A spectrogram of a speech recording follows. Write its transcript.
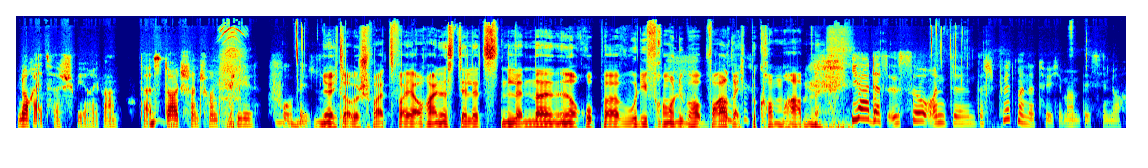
noch etwas schwieriger. Da ist Deutschland schon viel Vorbild. Ja, ich glaube, Schweiz war ja auch eines der letzten Länder in Europa, wo die Frauen überhaupt Wahlrecht bekommen haben. Ne? Ja, das ist so und äh, das spürt man natürlich immer ein bisschen noch.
